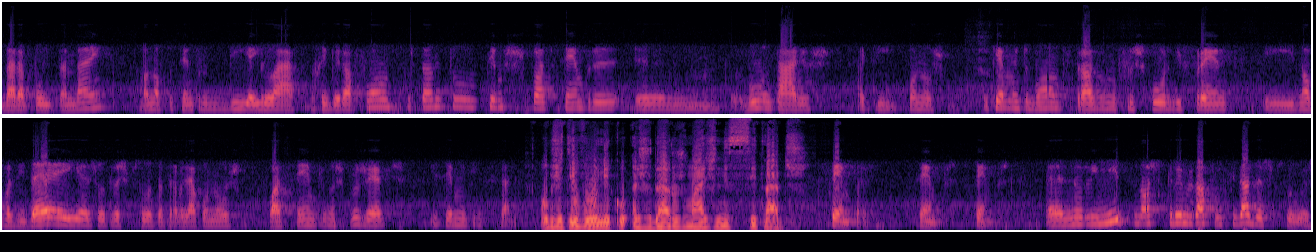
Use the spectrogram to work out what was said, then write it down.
dar apoio também ao nosso centro de dia e lá Ribeiro Afonso. Portanto, temos quase sempre eh, voluntários aqui conosco, o que é muito bom, porque traz um frescor diferente e novas ideias, outras pessoas a trabalhar connosco quase sempre nos projetos. Isso é muito interessante. Objetivo único, ajudar os mais necessitados. Sempre, sempre, sempre. Eh, no limite, nós queremos a felicidade das pessoas.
